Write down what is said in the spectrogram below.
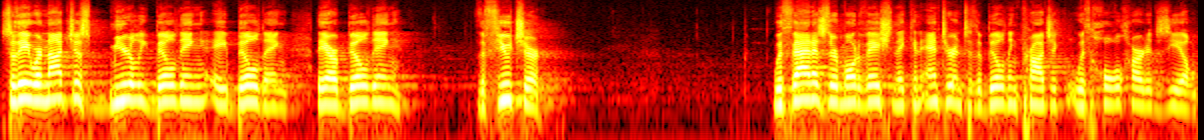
So they were not just merely building a building, they are building the future. With that as their motivation, they can enter into the building project with wholehearted zeal,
